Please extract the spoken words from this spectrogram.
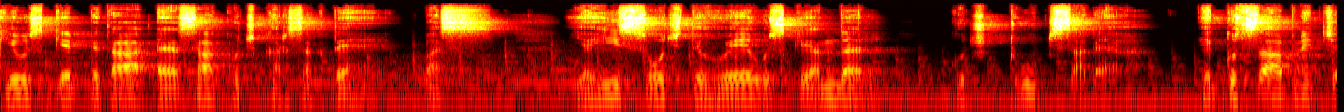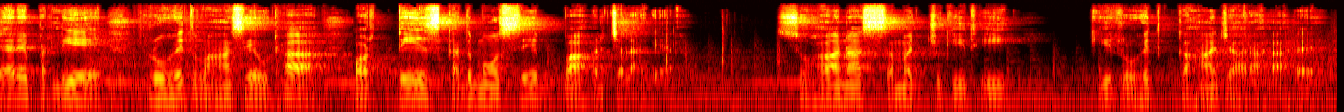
कि उसके पिता ऐसा कुछ कर सकते हैं। बस यही सोचते हुए उसके अंदर कुछ टूट सा गया। एक गुस्सा अपने चेहरे पर लिए, रोहित वहाँ से उठा और तेज कदमों से बाहर चला गया। सुहाना समझ चुकी थी कि रोहित कहाँ जा रहा है।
